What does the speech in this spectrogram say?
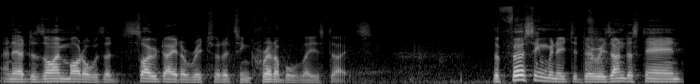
and our design model is so data rich that it's incredible these days. The first thing we need to do is understand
